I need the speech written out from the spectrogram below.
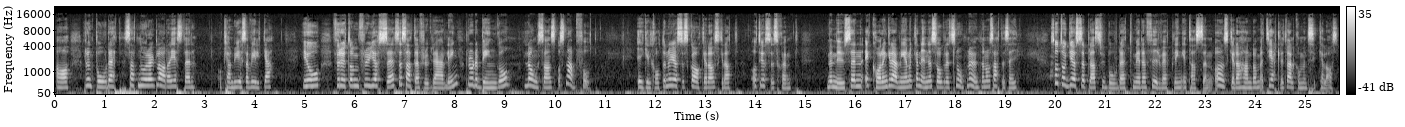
ja, runt bordet satt några glada gäster. Och kan du gissa vilka? Jo, förutom fru Jösse så satt där fru Grävling, broder Bingo, Långsvans och Snabbfot. Igelkotten och Jösse skakade av skratt åt Jösses skämt. Men musen, ekorren, grävlingen och kaninen såg rätt snopna ut när de satte sig. Så tog Jösse plats vid bordet med en fyrväppling i tassen och önskade han dem ett hjärtligt välkommen till sitt kalas.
